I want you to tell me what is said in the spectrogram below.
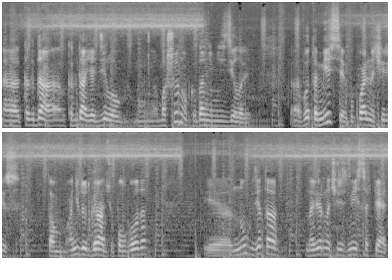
э, когда, когда я делал машину, когда они мне сделали, э, в этом месте буквально через, там, они дают гарантию полгода, и, ну, где-то, наверное, через месяцев пять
